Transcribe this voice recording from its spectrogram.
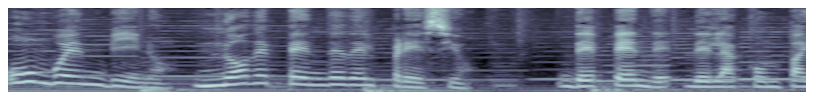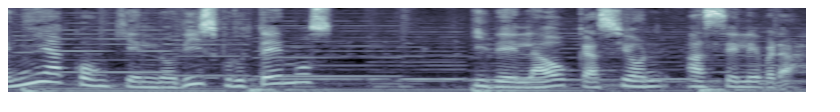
un buen vino no depende del precio, depende de la compañía con quien lo disfrutemos y de la ocasión a celebrar.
